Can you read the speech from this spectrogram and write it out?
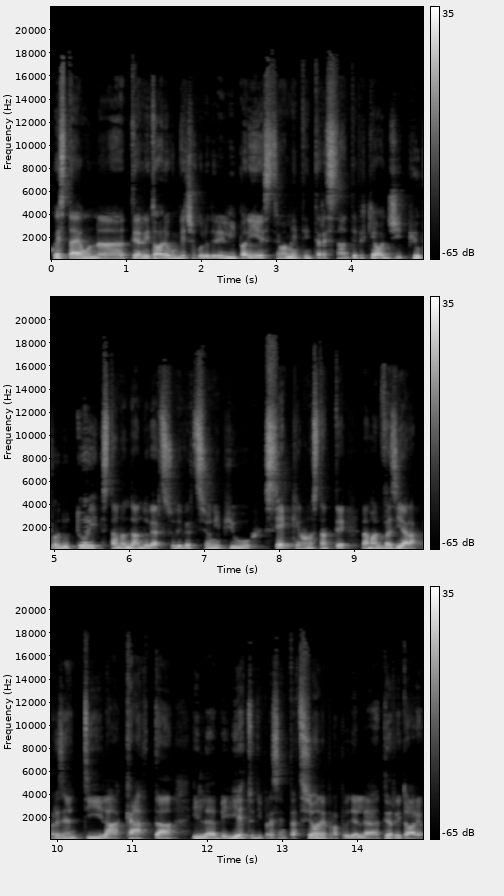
Questo è un eh, territorio, invece quello delle Lipari, estremamente interessante perché oggi più produttori stanno andando verso le versioni più secche, nonostante la Malvasia rappresenti la carta, il biglietto di presentazione proprio del territorio.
